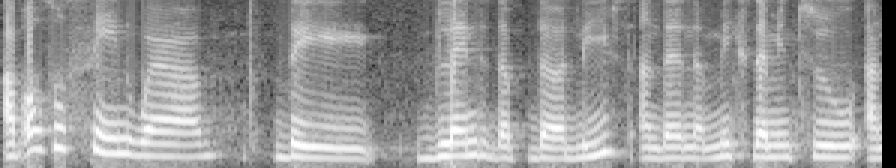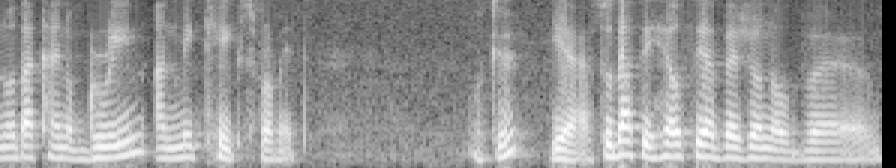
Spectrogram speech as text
I've also seen where they blend the, the leaves and then uh, mix them into another kind of grain and make cakes from it. Okay. Yeah, so that's a healthier version of. Um,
